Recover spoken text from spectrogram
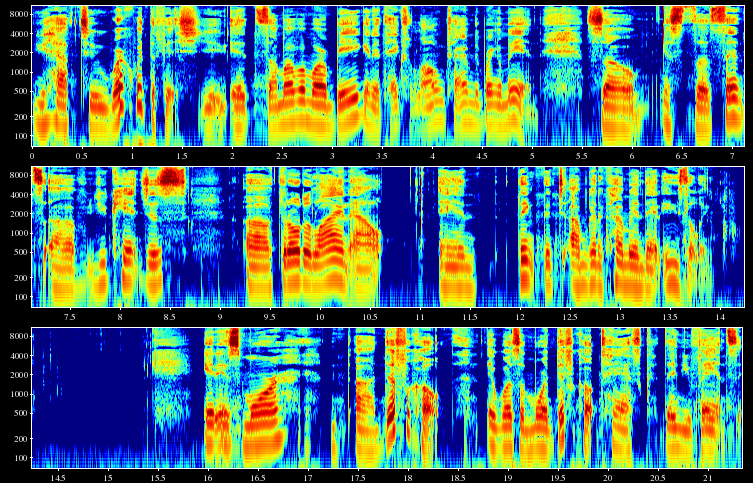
you have to work with the fish. You, it, some of them are big, and it takes a long time to bring them in. So it's the sense of you can't just uh, throw the line out and think that I'm going to come in that easily. It is more uh, difficult. It was a more difficult task than you fancy.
